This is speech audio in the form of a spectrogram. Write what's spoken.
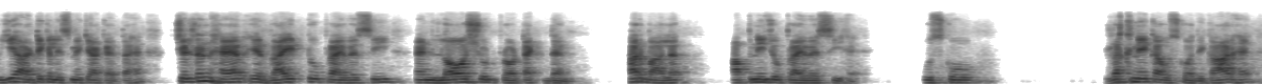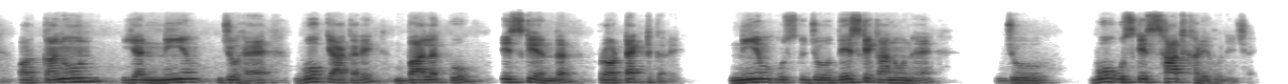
तो ये आर्टिकल इसमें क्या कहता है? Children have a right to privacy and law should protect them हर बालक अपनी जो प्राइवेसी है, उसको रखने का उसको अधिकार है और कानून या नियम जो है, वो क्या करे? बालक को इसके अंदर प्रोटेक्ट करे। नियम उस, जो देश के कानून है, जो, वो उसके साथ खड़े होने चाहिए।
